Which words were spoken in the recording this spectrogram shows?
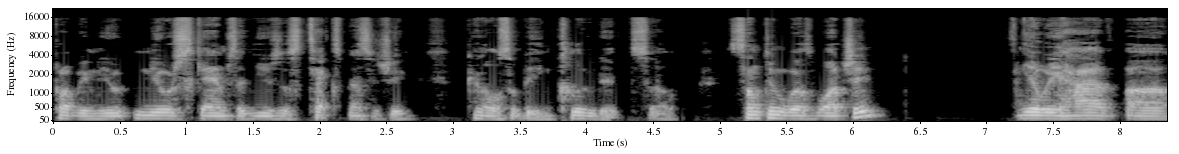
probably new, newer scams that uses text messaging can also be included. So something worth watching. Here we have a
